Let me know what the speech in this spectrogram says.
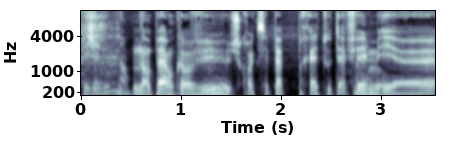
Déjà vu Non. Non, pas encore vu. Je crois que c'est pas prêt tout à fait, Ouais. mais euh,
